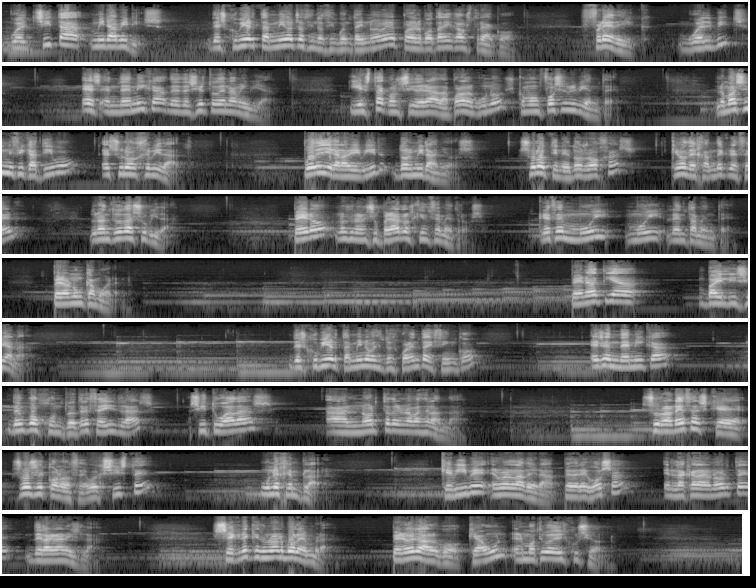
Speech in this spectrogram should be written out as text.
Huelchita mirabilis, descubierta en 1859 por el botánico austriaco Fredrik Welbich, es endémica del desierto de Namibia y está considerada por algunos como un fósil viviente. Lo más significativo es su longevidad. Puede llegar a vivir 2.000 años. Solo tiene dos hojas que no dejan de crecer durante toda su vida pero no suelen superar los 15 metros. Crecen muy, muy lentamente, pero nunca mueren. Penatia bailisiana. Descubierta en 1945, es endémica de un conjunto de 13 islas situadas al norte de Nueva Zelanda. Su rareza es que solo se conoce o existe un ejemplar que vive en una ladera pedregosa en la cara norte de la gran isla. Se cree que es un árbol hembra, pero es algo que aún es motivo de discusión.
